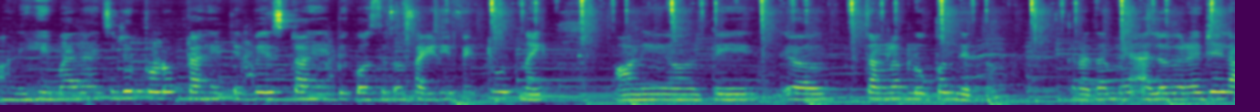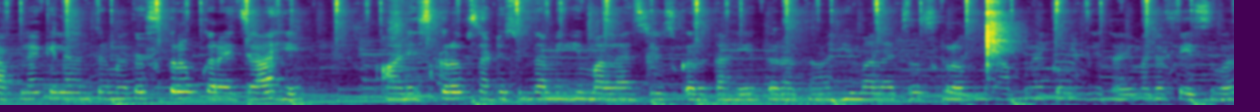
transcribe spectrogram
आणि हिमालयाचं जे प्रोडक्ट आहे ते बेस्ट आहे बिकॉज त्याचा साईड इफेक्ट होत नाही आणि ते चांगला ग्लो पण देतं. तर आता मी ॲलोवेरा जेल अप्लाय केल्यानंतर मला आता स्क्रब करायचं आहे. आणि स्क्रबसाठी सुद्धा मी हिमालयाचं यूज करत आहे. तर आता हिमालयाचं स्क्रब मी अप्लाय करून घेत आहे माझ्या फेसवर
